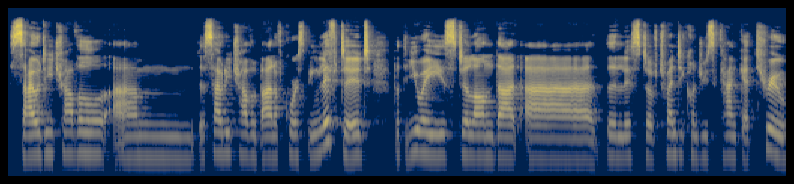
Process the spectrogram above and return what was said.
Saudi travel, um, the Saudi travel ban, of course, being lifted, but the UAE is still on that uh, the list of 20 countries that can't get through.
